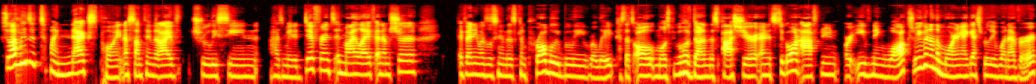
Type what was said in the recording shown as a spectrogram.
So that leads it to my next point of something that I've truly seen has made a difference in my life. And I'm sure if anyone's listening to this can probably relate because that's all most people have done in this past year. And it's to go on afternoon or evening walks or even in the morning, I guess, really whenever.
